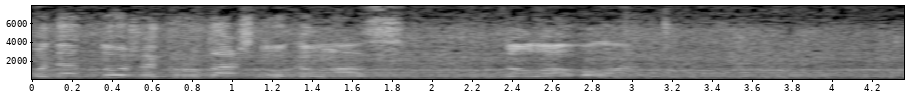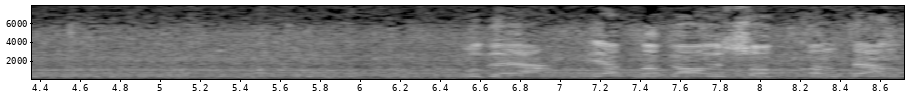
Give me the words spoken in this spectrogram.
Буде дуже крута штука у нас до. Буде, як то кажуть, шок-контент.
